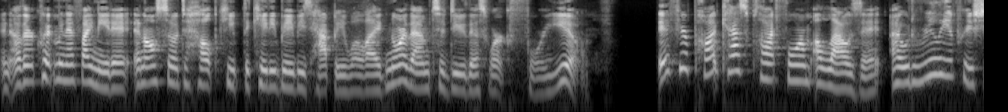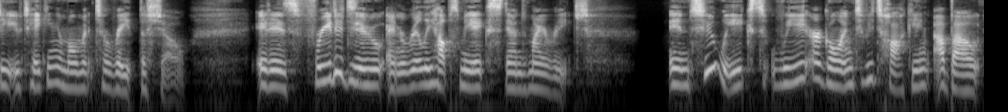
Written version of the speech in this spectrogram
and other equipment if I need it, and also to help keep the Katie babies happy while I ignore them to do this work for you. If your podcast platform allows it, I would really appreciate you taking a moment to rate the show. It is free to do and really helps me extend my reach. In two weeks, we are going to be talking about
